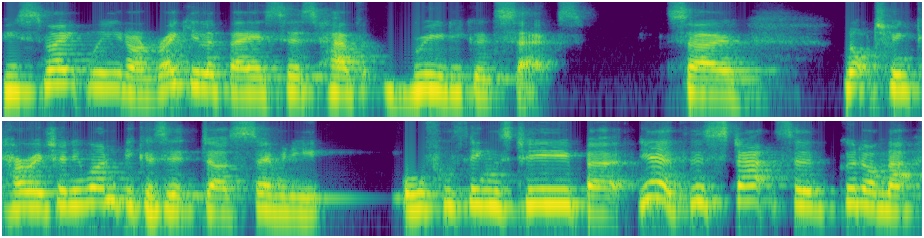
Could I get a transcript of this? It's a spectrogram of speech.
who smoke weed on a regular basis have really good sex. So, not to encourage anyone because it does so many awful things to you. But yeah, the stats are good on that.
